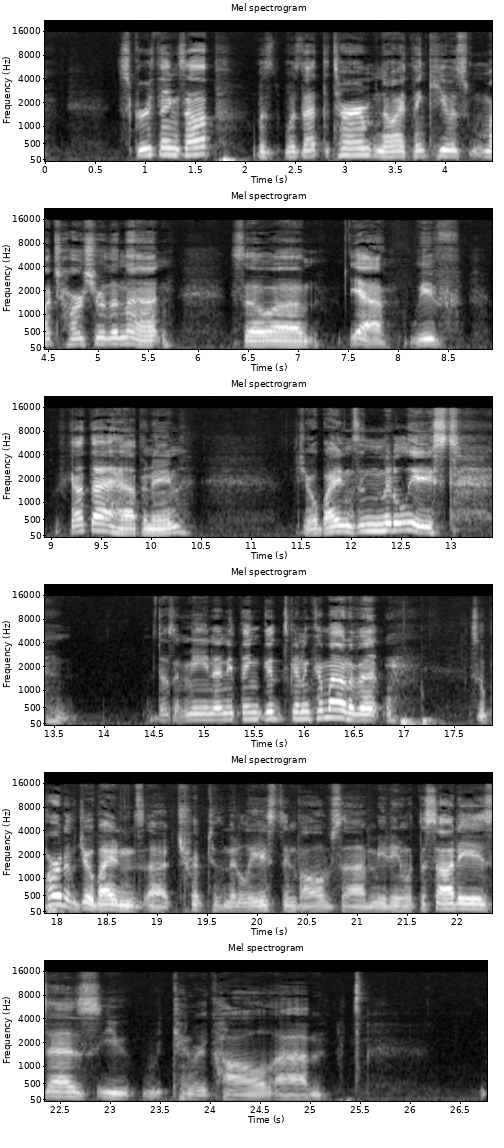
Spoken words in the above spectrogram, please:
Screw things up was was that the term? No, I think he was much harsher than that. So um, yeah, we've we've got that happening. Joe Biden's in the Middle East. Doesn't mean anything good's gonna come out of it. So part of Joe Biden's uh, trip to the Middle East involves uh, meeting with the Saudis, as you can recall. Um,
